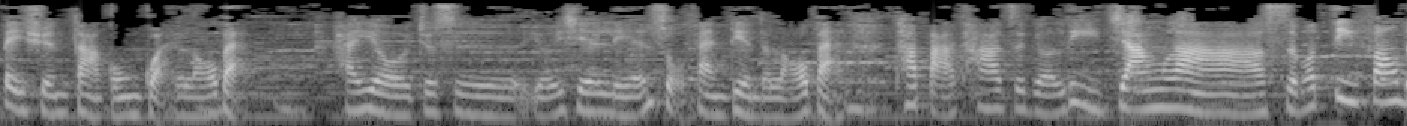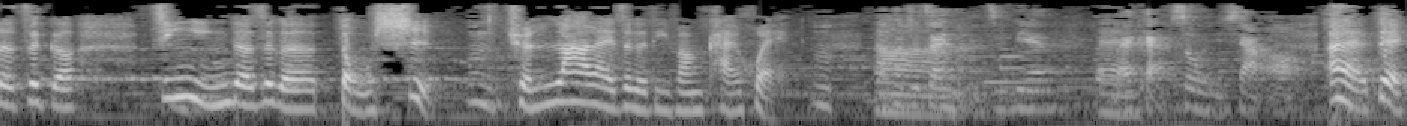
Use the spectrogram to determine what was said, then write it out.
贝轩大公馆的老板。还有就是有一些连锁饭店的老板，他把他这个丽江啦什么地方的这个经营的这个董事，嗯，全拉来这个地方开会，嗯，然后就在你们这边。来感受一下啊！哎，对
